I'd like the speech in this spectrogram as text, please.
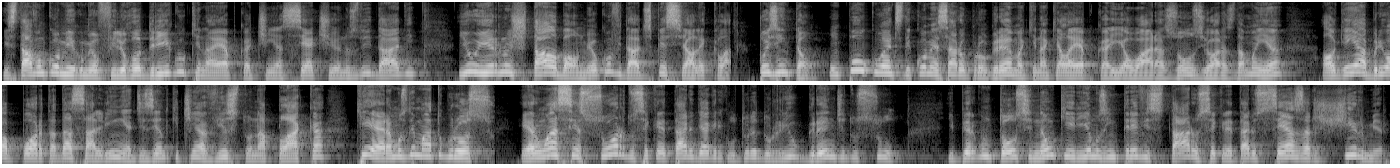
Estavam comigo meu filho Rodrigo, que na época tinha 7 anos de idade, e o Irno Stahlbaum, meu convidado especial, é claro. Pois então, um pouco antes de começar o programa, que naquela época ia ao ar às 11 horas da manhã, alguém abriu a porta da salinha dizendo que tinha visto na placa que éramos de Mato Grosso era um assessor do secretário de Agricultura do Rio Grande do Sul e perguntou se não queríamos entrevistar o secretário César Schirmer,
